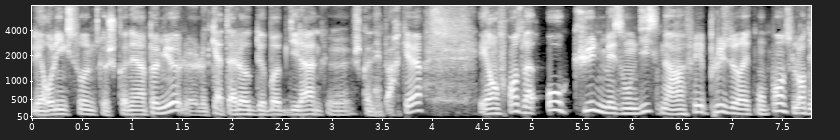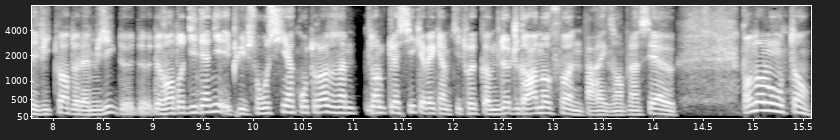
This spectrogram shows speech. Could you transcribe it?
les Rolling Stones que je connais un peu mieux, le, catalogue de Bob Dylan que je connais par cœur. Et en France, bah, aucune maison de disques n'a raflé plus de récompenses lors des victoires de la musique de, vendredi dernier. Et puis ils sont aussi incontournables dans, le classique avec un petit truc comme Dutch Gramophone, par exemple, un CAE. Pendant longtemps,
